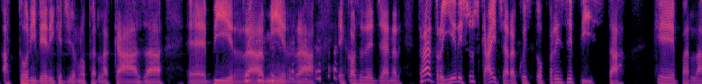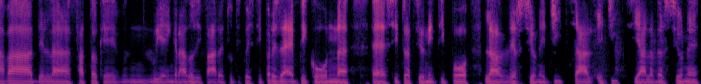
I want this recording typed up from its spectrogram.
attori veri che girano per la casa, eh, birra, mirra e cose del genere. Tra l'altro ieri su Sky c'era questo presepista che parlava del fatto che mh, lui è in grado di fare tutti questi presepi con eh, situazioni tipo la versione egizia, egizia la versione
